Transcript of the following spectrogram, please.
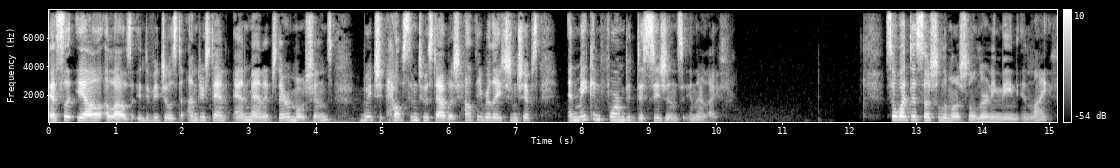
SEL allows individuals to understand and manage their emotions, which helps them to establish healthy relationships and make informed decisions in their life. So, what does social emotional learning mean in life?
